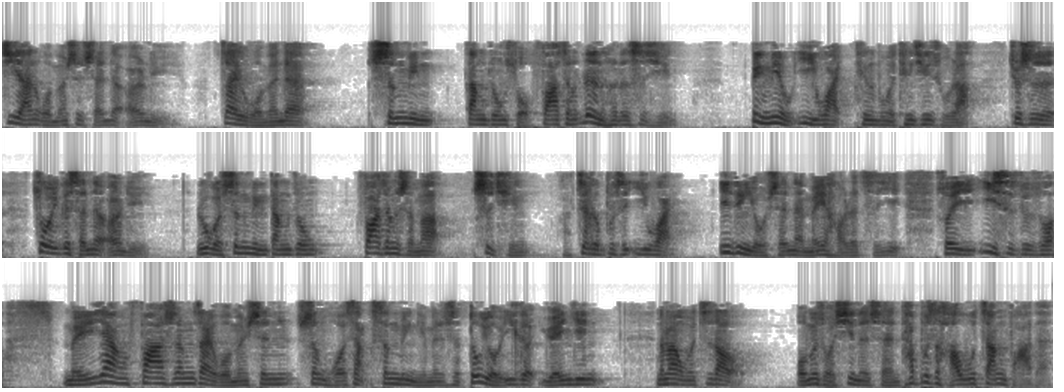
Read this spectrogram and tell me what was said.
既然我们是神的儿女，在我们的生命当中所发生任何的事情。并没有意外，听众朋友听清楚了，就是做一个神的儿女，如果生命当中发生什么事情啊，这个不是意外，一定有神的美好的旨意。所以意思就是说，每一样发生在我们生生活上、生命里面的事，都有一个原因。那么我们知道，我们所信的神，他不是毫无章法的，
